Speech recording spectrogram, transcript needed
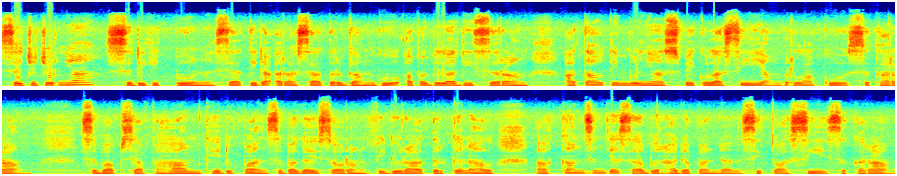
Sejujurnya, sedikit pun saya tidak rasa terganggu apabila diserang atau timbulnya spekulasi yang berlaku sekarang. Sebab saya faham kehidupan sebagai seorang figura terkenal akan sentiasa berhadapan dan situasi sekarang.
